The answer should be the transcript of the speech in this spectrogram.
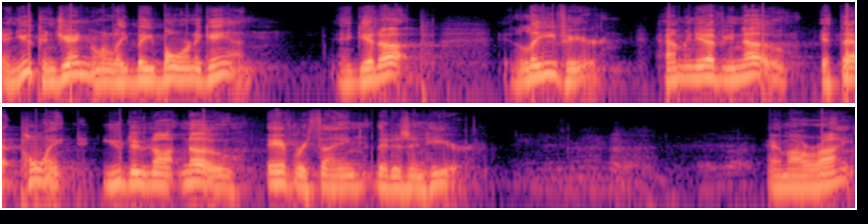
and you can genuinely be born again and get up and leave here. How many of you know at that point you do not know everything that is in here? Am I right?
